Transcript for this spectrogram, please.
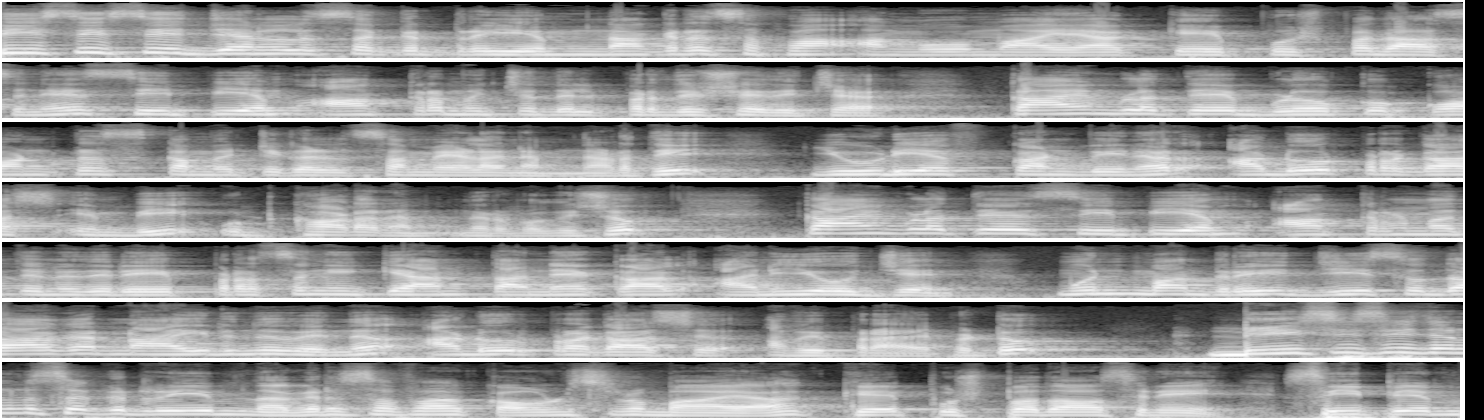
ഡി സി സി ജനറൽ സെക്രട്ടറിയും നഗരസഭാ അംഗവുമായ കെ പുഷ്പദാസിനെ സി പി എം ആക്രമിച്ചതിൽ പ്രതിഷേധിച്ച് കായംകുളത്തെ ബ്ലോക്ക് കോൺഗ്രസ് കമ്മിറ്റികൾ സമ്മേളനം നടത്തി. U D F convener Adoor Prakash M P ഉദ്ഘാടനം നിർവഹിച്ചു. കായംകുളത്തെ സി പി എം ആക്രമണത്തിനെതിരെ പ്രസംഗിക്കാൻ തന്നേക്കാൾ അനുയോജ്യൻ മുൻ മന്ത്രി ജി സുധാകരനായിരുന്നുവെന്ന് അടൂർ പ്രകാശ് അഭിപ്രായപ്പെട്ടു. ഡി സി സി ജനറൽ സെക്രട്ടറിയും നഗരസഭാ കൗൺസിലറുമായ കെ പുഷ്പദാസിനെ സി പി എം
